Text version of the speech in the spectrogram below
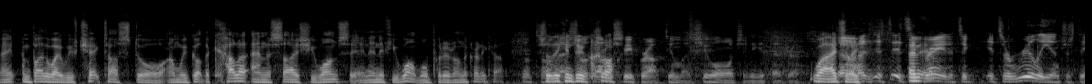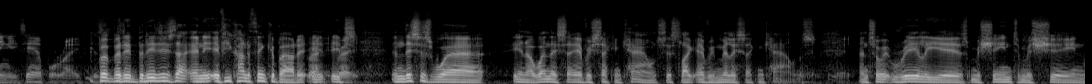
Right? And by the way, we've checked our store and we've got the color and the size she wants in. And if you want, we'll put it on the credit card. Don't So they can do She'll- that'll cross. creep her out too much. She won't want you to get that dress. Well, actually, No, it's, it's a great. It's a it's a really interesting example, right? But but it, but it is that, and if you kind of think about it, Right, it it's right. and this is where you know when they say every second counts, it's like every millisecond counts, right. and so it really is machine to machine,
